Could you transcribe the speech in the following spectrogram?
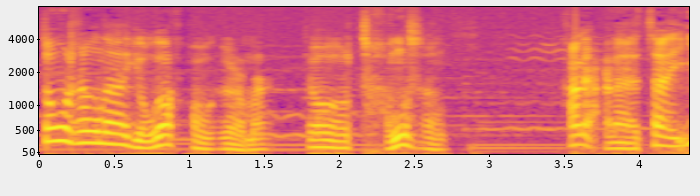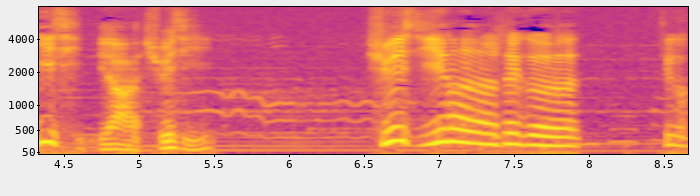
周生呢有个好哥们叫程生，他俩呢在一起呀学习，学习呢这个这个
